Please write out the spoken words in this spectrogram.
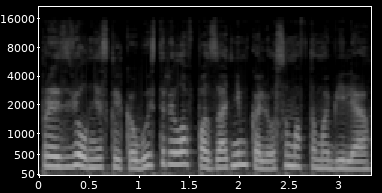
Произвел несколько выстрелов по задним колесам автомобиля.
